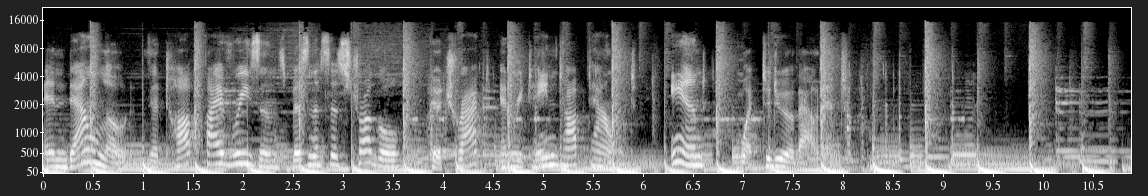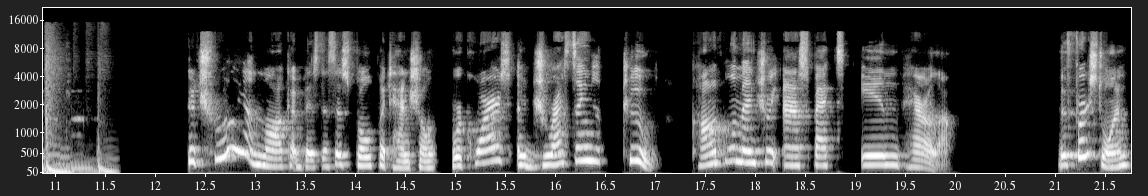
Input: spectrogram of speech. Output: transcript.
and download the top five reasons businesses struggle to attract and retain top talent and what to do about it. To truly unlock a business's full potential requires addressing two complementary aspects in parallel. The first one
